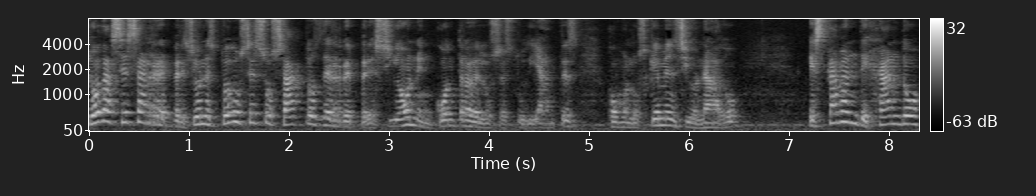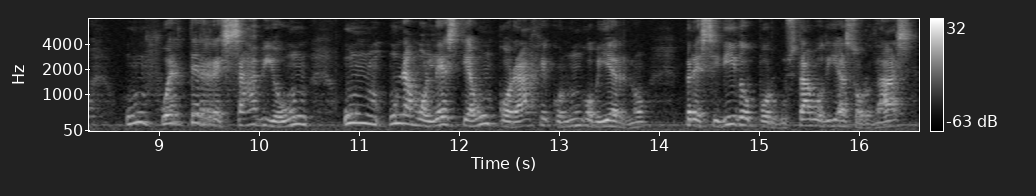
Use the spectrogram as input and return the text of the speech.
todas esas represiones, todos esos actos de represión en contra de los estudiantes, como los que he mencionado, estaban dejando un fuerte resabio, una molestia, un coraje con un gobierno presidido por Gustavo Díaz Ordaz,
